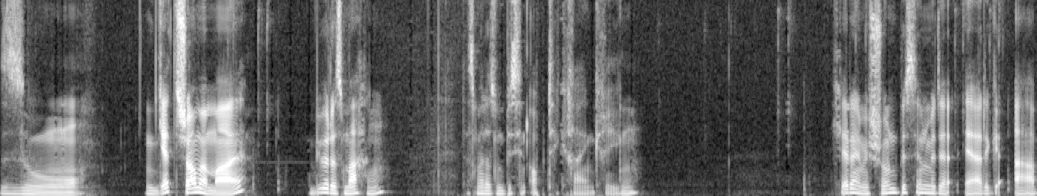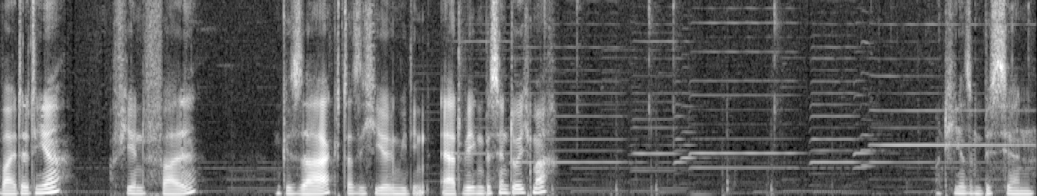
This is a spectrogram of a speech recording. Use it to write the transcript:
So. Und jetzt schauen wir mal, wie wir das machen dass wir da so ein bisschen Optik reinkriegen. Ich hätte nämlich schon ein bisschen mit der Erde gearbeitet hier. Auf jeden Fall. Und gesagt, dass ich hier irgendwie den Erdweg ein bisschen durchmache. Und hier so ein bisschen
